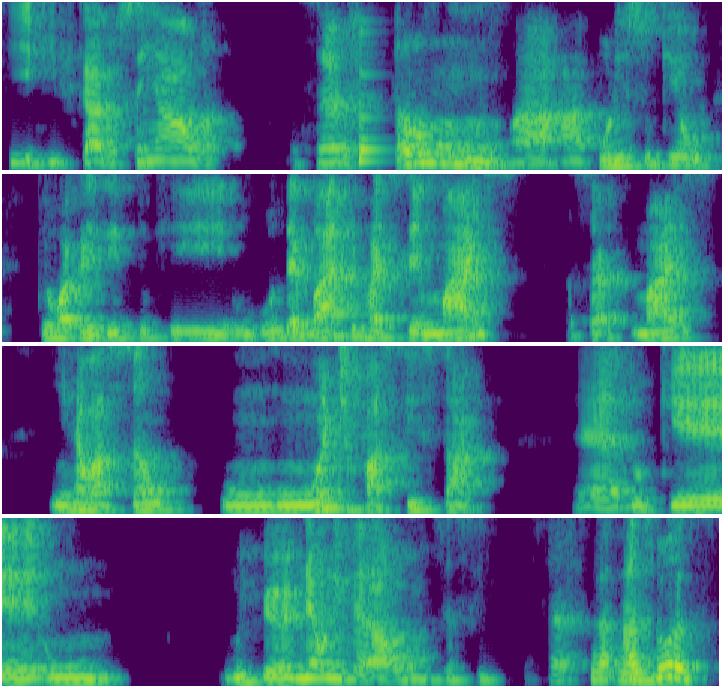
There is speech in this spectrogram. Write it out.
que, que, ficaram sem aula, tá certo? Então, a, a, por isso que eu eu acredito que o, o debate vai ser mais, tá certo? Mais em relação um, um antifascista é, do que um, um hiper neoliberal, vamos dizer assim. Certo? nas duas,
